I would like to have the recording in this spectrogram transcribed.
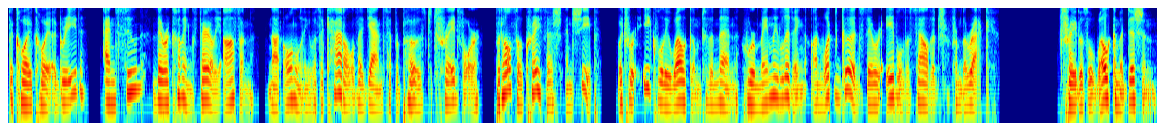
The Khoikhoi agreed, and soon they were coming fairly often, not only with the cattle that Jans had proposed to trade for, but also crayfish and sheep, which were equally welcome to the men who were mainly living on what goods they were able to salvage from the wreck. Trade was a welcome addition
